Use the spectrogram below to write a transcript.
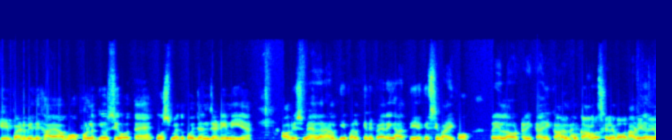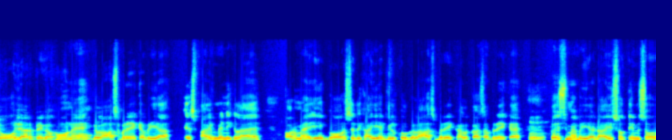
कीपैड भी दिखाया वो फुल क्यूसी होते हैं उसमें तो कोई झंझट ही नहीं है। और इसमें अगर हल्की फल्की रिपेयरिंग आती है किसी भाई को तो ये लॉटरी का ही काम है। काम उसके लिए बहुत अब ये दो हज़ार रुपए का फ़ोन है ग्लास ब्रेक है भैया। इस फाइव में निकला है और मैं एक गौर से दिखाइए बिल्कुल ग्लास ब्रेक हल्का सा ब्रेक है। हम्म। तो इसमें भैया ढाई सौ तीन सौ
